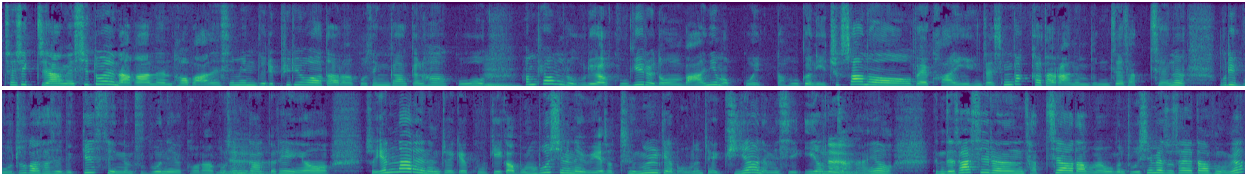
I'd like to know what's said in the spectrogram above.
채식 지향을 시도해 나가는 더 많은 시민들이 필요하다라고 생각을 하고 음. 한편으로 우리가 고기를 너무 많이 먹고 있다. 혹은 이 축산업의 과잉이 굉장히 심각하다라는 문제 자체는 우리 모두가 사실 느낄 수 있는 부분일 거라고 네. 생각을 해요. 그래서 옛날에는 되게 고기가 몸보신을 위해서 드물게 먹는 되게 귀한 음식이었잖아요. 네. 근데 사실은 자취하다 보면 혹은 도심에서 살다 보면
